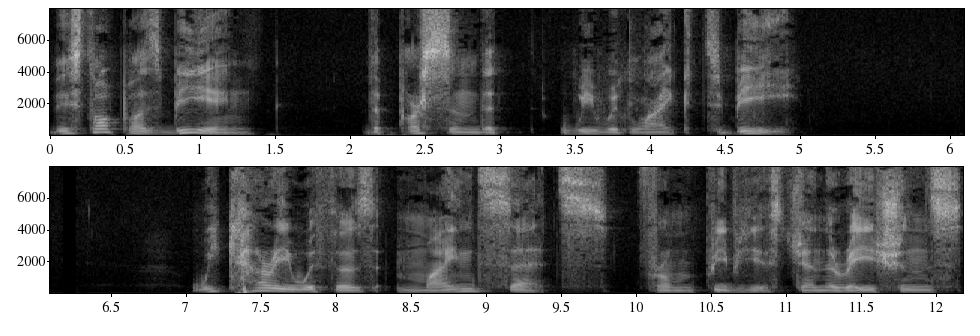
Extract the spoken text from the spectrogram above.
They stop us being the person that we would like to be. We carry with us mindsets from previous generations,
